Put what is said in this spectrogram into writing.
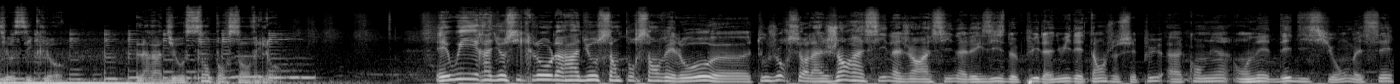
Radio Cyclo, la radio 100% vélo. Et oui, Radio Cyclo, la radio 100% vélo, euh, toujours sur la Jean Racine. La Jean Racine, elle existe depuis la nuit des temps. Je ne sais plus à combien on est d'édition, mais c'est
